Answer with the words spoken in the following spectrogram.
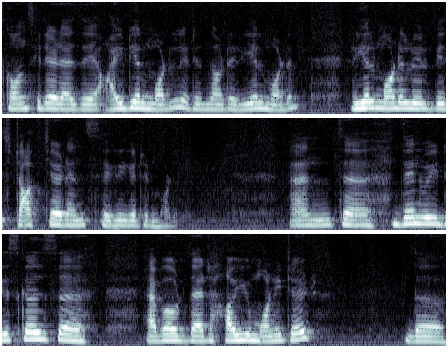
considered as a ideal model, it is not a real model. Real model will be structured and segregated model. And uh, then we discuss uh, about that how you monitor the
